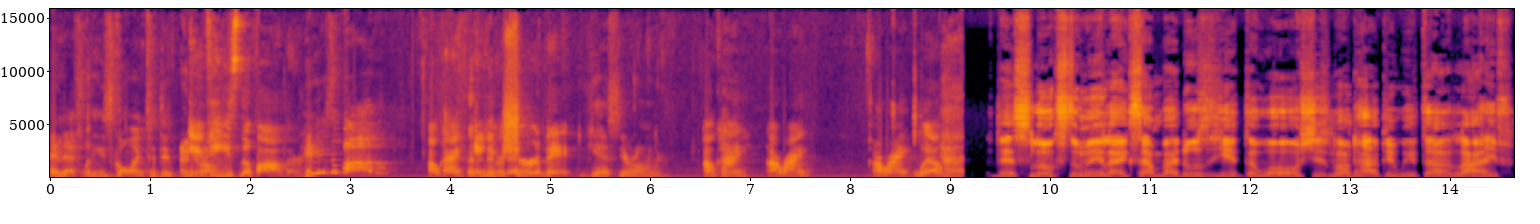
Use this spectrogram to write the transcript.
And that's what he's going to do. If you're- he's the father. He's the father. Okay. And you're sure of that. Yes, Your Honor. Okay. All right. All right. Well, This looks to me like somebody who's hit the wall. She's not happy with her life.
